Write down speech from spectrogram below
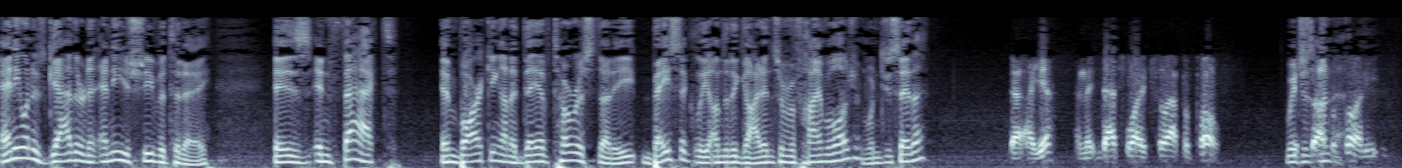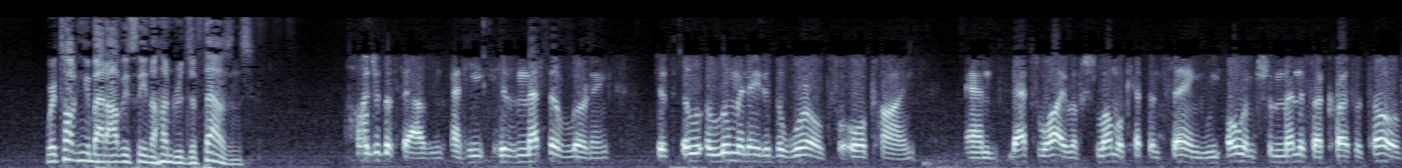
anyone who's gathered in any yeshiva today is in fact embarking on a day of Torah study, basically under the guidance of Rav Chaim Volozhin. Wouldn't you say that? Uh, yeah, and that's why it's so apropos. Which it's is un- apropos. He, we're talking about obviously in the hundreds of thousands. Hundreds of thousands, and he his method of learning just il- illuminated the world for all time, and that's why Rav Shlomo kept on saying we owe him tremendous tov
